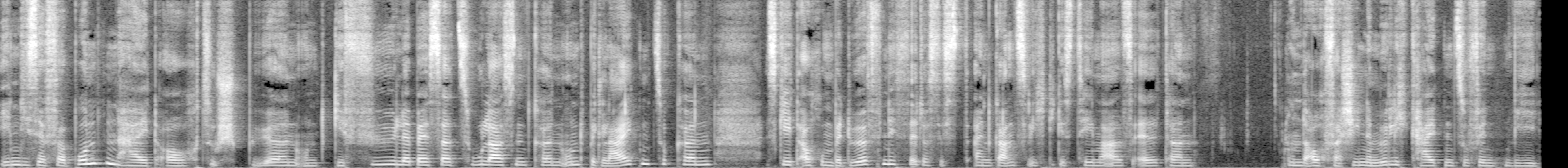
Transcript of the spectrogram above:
in diese Verbundenheit auch zu spüren und Gefühle besser zulassen können und begleiten zu können. Es geht auch um Bedürfnisse, das ist ein ganz wichtiges Thema als Eltern und auch verschiedene Möglichkeiten zu finden, wie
